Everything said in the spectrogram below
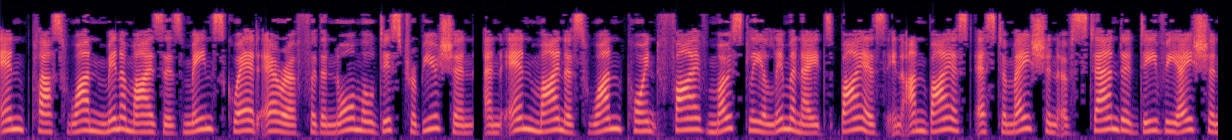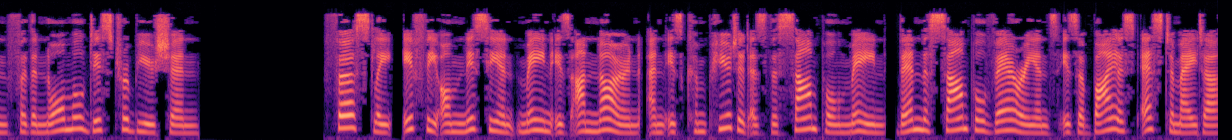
n plus 1 minimizes mean squared error for the normal distribution, and n-1.5 mostly eliminates bias in unbiased estimation of standard deviation for the normal distribution. Firstly, if the omniscient mean is unknown and is computed as the sample mean, then the sample variance is a biased estimator,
